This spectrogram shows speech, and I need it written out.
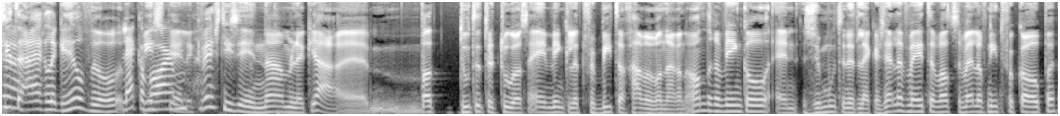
zitten eigenlijk heel veel principiële kwesties in. Namelijk, ja, eh, wat doet het ertoe als één winkel het verbiedt... dan gaan we wel naar een andere winkel. En ze moeten het lekker zelf weten wat ze wel of niet verkopen.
